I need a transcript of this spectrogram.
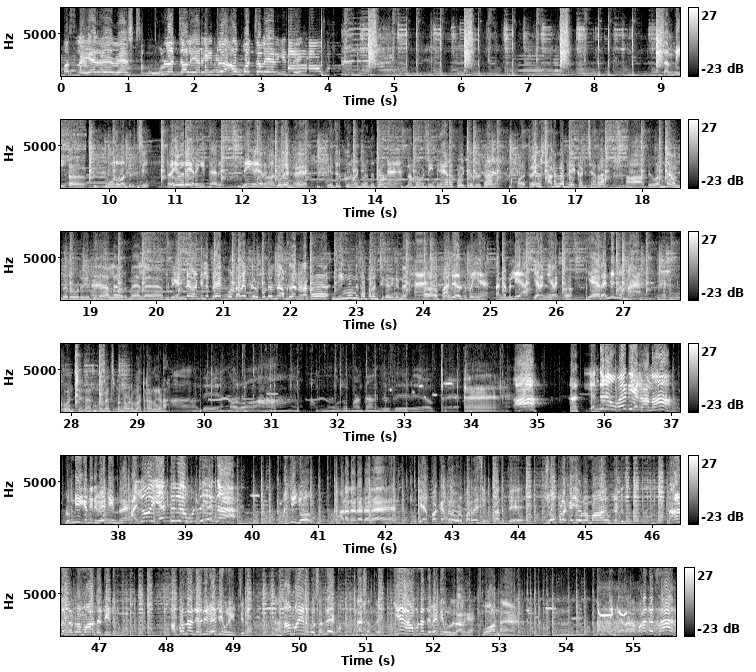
பஸ்ல ஏறவே வேஸ்ட் உள்ளச்சாலை இறங்கிட்டு ஆப்பச்சாலை இறங்கிட்டு. தம்பி ஊர் வந்துருச்சு. டிரைவரே இறங்கிட்டாரு. நீங்க இறங்க. அதுல என்ன? எதிர்க்கு ஒரு வண்டி வந்ததா. நம்ம வண்டி நேரா போயிட்டு இருந்ததா? அப்ப டிரைவர் சடனா பிரேக் அடிச்சாரா? அது வந்து அந்த ஒரு இதனால ஒரு மேல அப்படி. எந்த வண்டியில பிரேக் போட்டாலும் இப்படி ஒரு பொண்ணு இருந்தா அப்படிதான் நடக்கும். நீங்க ஒண்ணு தப்பா நினைச்சுக்காதீங்கண்ணே ஆ, அப்ப. பாதியாட்டு பையன் தங்கம் இல்லையா? இறங்க இறங்க. இறங்குங்கம்மா. கொஞ்ச நேரம் ரொமான்ஸ் பண்ண விட மாட்டானுங்கடா அதே மரம் நம்ம ஊரு மாதாங்குது ஆ எங்க உன் வேட்டிய காணோம் லுங்கி கட்டிட்டு வேட்டின்ற ஐயோ எந்திரில உண்டு எங்க ஐயோ அடடடடட என் பக்கத்துல ஒரு பரதேசி உட்கார்ந்துட்டு ஜோப்புல கைய விடுற மாதிரி விட்டுட்டு இருந்தது. நானும் தட்டுற மாதிரி தட்டிட்டு இருந்தேன். அப்புறம் தான் அந்த எழுதி வேட்டி உருகிடுச்சு ஆமா எனக்கு ஒரு சந்தேகம். என்ன சந்தேகம்? ஏன் அவன அந்த வேட்டி உருகுறானுங்க? போனேன். வணக்கம் சார்.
